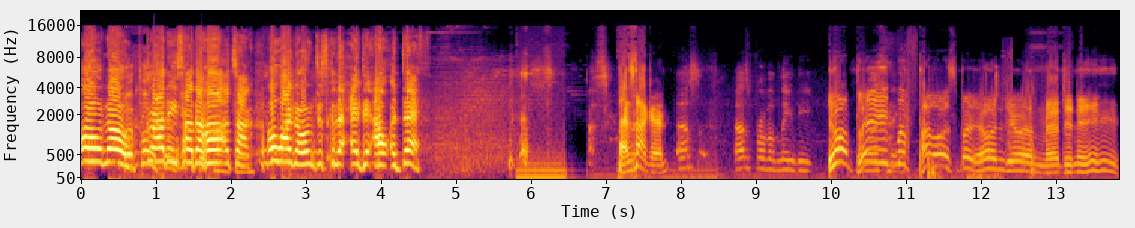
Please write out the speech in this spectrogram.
Oh no! But Granny's had a heart attack! Oh, I know, I'm just gonna edit out a death! That's not good. That's that's probably the. You're playing with powers beyond your imagining.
